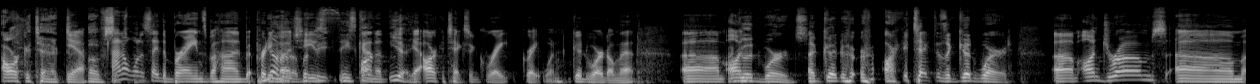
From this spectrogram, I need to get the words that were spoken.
architect Yeah. of Sixpence. I don't want to say the brains behind, but pretty No, no, no, much but he's the he's kind of yeah, yeah, yeah. Architect's a great great one. Good word on that. Um, on good words. a good architect is a good word. Um, on drums, um,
